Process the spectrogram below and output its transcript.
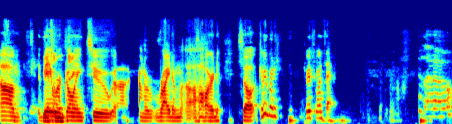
Um, they were going to uh, kind of ride him uh, hard. So come here, buddy. Come here for one sec. Hello.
